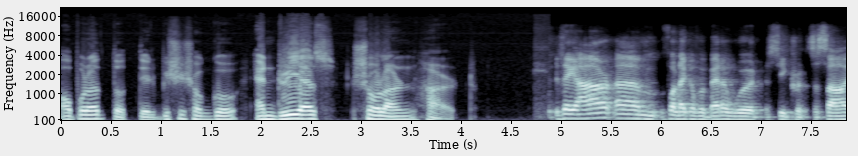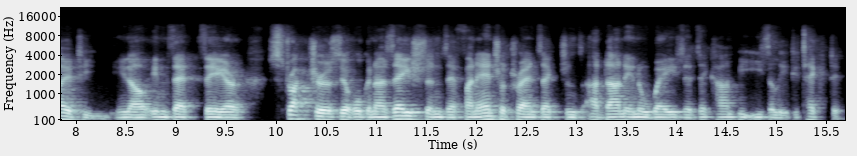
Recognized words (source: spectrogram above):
অপরাধ তত্ত্বের বিশেষজ্ঞ Andreas Schloenhardt they are, um, for lack of a better word, a secret society, you know, in that their structures, their organizations, their financial transactions are done in a way that they can't be easily detected.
